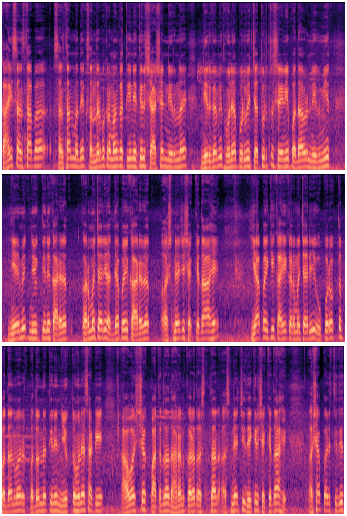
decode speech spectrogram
काही संस्थाप संस्थांमध्ये संदर्भ क्रमांक तीन येथील शासन निर्णय निर्गमित होण्यापूर्वी चतुर्थ श्रेणी पदावर निर्मित नियमित नियुक्तीने कार्यरत कर्मचारी अद्यापही कार्यरत असण्याची शक्यता आहे. यापैकी काही कर्मचारी उपरोक्त पदांवर पदोन्नतीने नियुक्त होण्यासाठी आवश्यक पात्रता धारण करत असता असण्याची देखील शक्यता आहे. अशा परिस्थितीत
